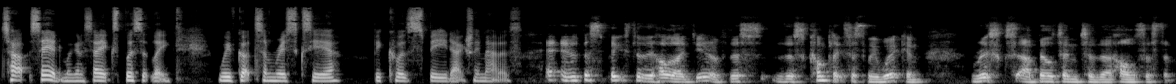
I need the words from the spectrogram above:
t- said, we're going to say explicitly, we've got some risks here because speed actually matters. And this speaks to the whole idea of this this complex system we work in. Risks are built into the whole system.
